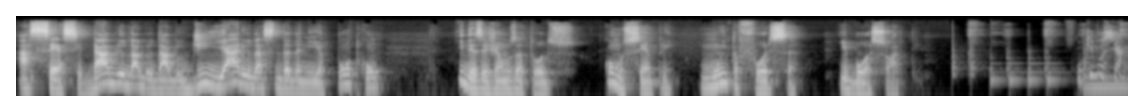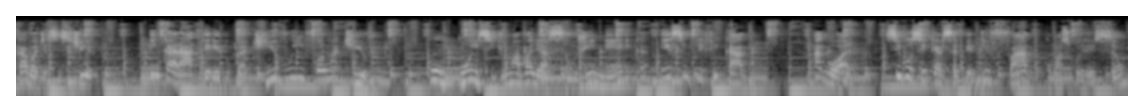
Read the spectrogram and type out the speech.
acesse www.diariodacidadania.com e desejamos a todos como sempre, muita força e boa sorte. O que você acaba de assistir tem caráter educativo e informativo. Compõe-se de uma avaliação genérica e simplificada. Agora, se você quer saber de fato como as coisas são,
